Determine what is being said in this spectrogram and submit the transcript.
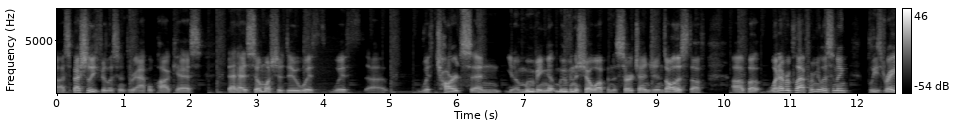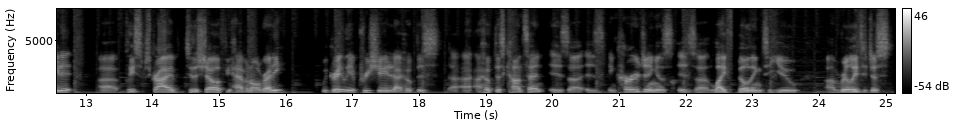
uh, especially if you're listening through Apple Podcasts. That has so much to do with with uh, with charts and you know moving moving the show up in the search engines, all this stuff. Uh, but whatever platform you're listening, please rate it uh, please subscribe to the show if you haven't already. We greatly appreciate it. I hope this I, I hope this content is uh, is encouraging, is is uh, life building to you, um, really to just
